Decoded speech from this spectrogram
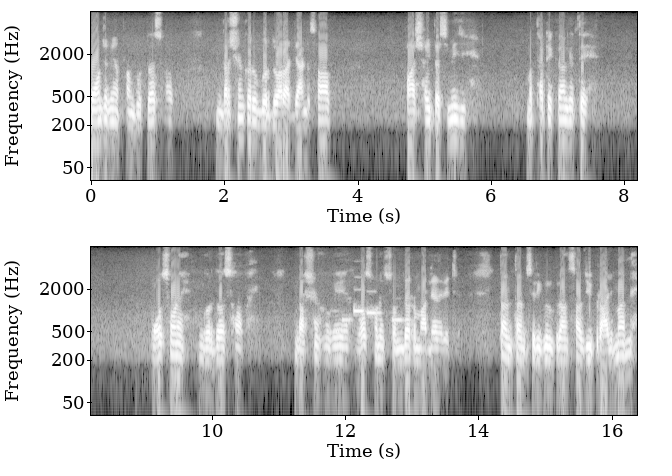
ਪਹੁੰਚ ਗਏ ਆਪਾਂ ਗੁਰਦੁਆਰਾ ਸਾਹਿਬ। ਦਰਸ਼ਨ ਕਰੋ ਗੁਰਦੁਆਰਾ ਜੰਡ ਸਾਹਿਬ। ਪਾਤਸ਼ਾਹੀ ਦਸਵੀਂ ਜੀ, ਮੱਥਾ ਟੇਕਾਂਗੇ ਤੇ ਬਹੁਤ ਸੋਹਣੇ ਗੁਰਦੁਆਰਾ ਸਾਹਿਬ ਦਰਸ਼ਨ ਹੋ ਗਏ ਬਹੁਤ ਸੋਹਣੇ ਸੁੰਦਰ ਰਮਾਲਿਆਂ ਦੇ ਵਿੱਚ। ਧੰਨ ਧੰਨ ਸ੍ਰੀ ਗੁਰੂ ਗ੍ਰੰਥ ਸਾਹਿਬ ਜੀ ਬਿਰਾਜਮਾਨ ਨੇ।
